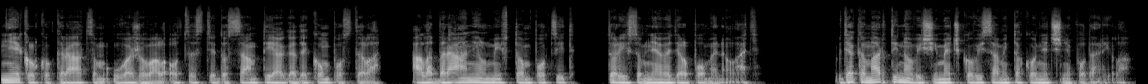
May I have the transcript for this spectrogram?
Niekoľkokrát som uvažoval o ceste do Santiago de Compostela, ale bránil mi v tom pocit, ktorý som nevedel pomenovať. Vďaka Martinovi Šimečkovi sa mi to konečne podarilo.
